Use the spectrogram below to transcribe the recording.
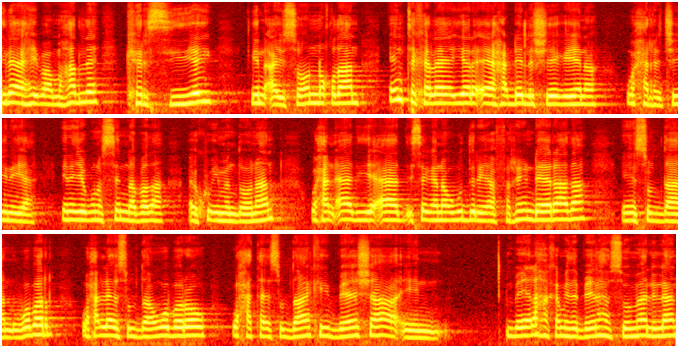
ilaahay baa mahadleh karsiiyey in ay soo noqdaan. Inta kale yar ee hadhe la sheegayana waxaan rajaynayaa in iyaguna si nabada ay ku iman doonaan. Waxaan aada iyo aada isagana ugu dirayaa fariin dheeraada suldaan wabar waxaan leeyahay suldaan wabarow waxaa tahay suldaankii beesha beelaha ka mid a beelaha somalilan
